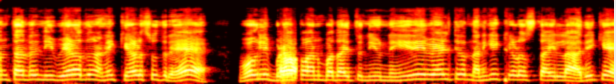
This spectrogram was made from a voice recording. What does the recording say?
ಅಂತಂದ್ರೆ ನೀವ್ ಹೇಳೋದು ನನಗೆ ಕೇಳಿಸಿದ್ರೆ ಹೋಗ್ಲಿ ಬಿಡಪ್ಪ ಅನ್ಬೋದಾಯ್ತು. ನೀವ್ ನೀವ್ ಹೇಳ್ತಿರೋ ನನಗೆ ಕೇಳಿಸ್ತಾ ಇಲ್ಲ ಅದಕ್ಕೆ.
